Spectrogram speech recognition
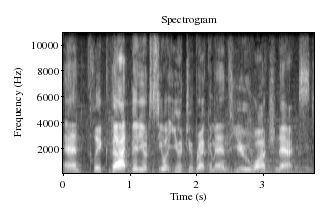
And click that video to see what YouTube recommends you watch next.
